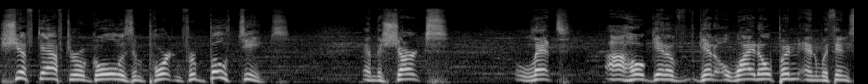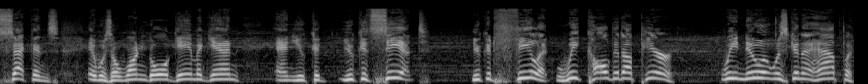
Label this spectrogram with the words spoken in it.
shift after a goal is important for both teams. And the Sharks let Aho get a get a wide open, and within seconds, it was a one goal game again. And you could you could see it, you could feel it. We called it up here. We knew it was going to happen.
